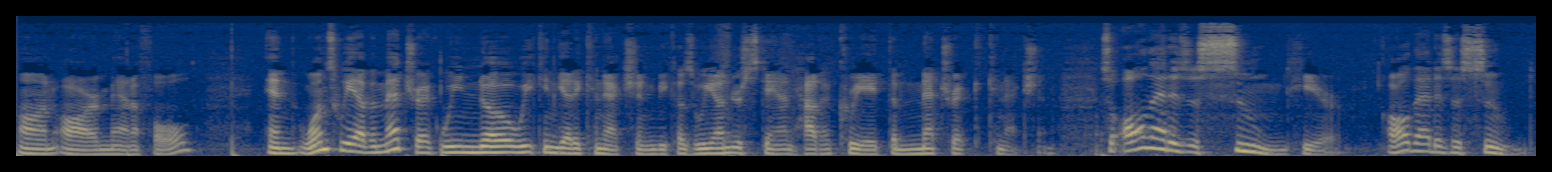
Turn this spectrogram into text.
on our manifold. And once we have a metric, we know we can get a connection because we understand how to create the metric connection. So all that is assumed here. All that is assumed.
